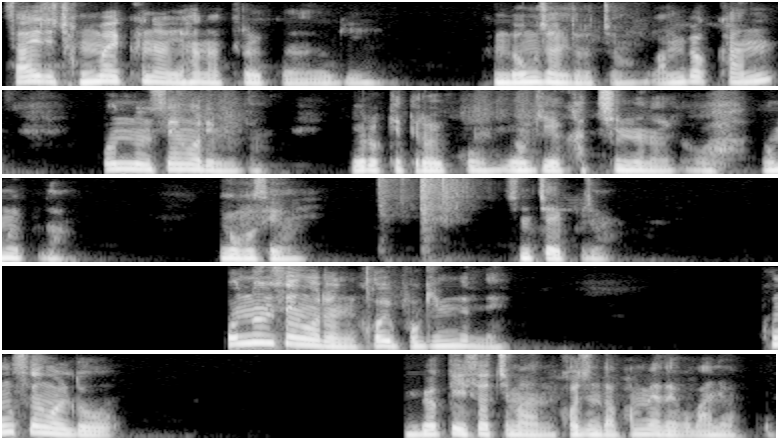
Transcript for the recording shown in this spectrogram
사이즈 정말 큰 아이 하나 들어있고요. 여기. 그럼 너무 잘 들었죠. 완벽한 꽃눈 생얼입니다. 이렇게 들어있고 여기에 같이 있는 아이가 와 너무 예쁘다. 이거 보세요. 진짜 예쁘죠. 꽃눈 생얼은 거의 보기 힘든데 콩생얼도 몇 개 있었지만 거진 다 판매되고 많이 없고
